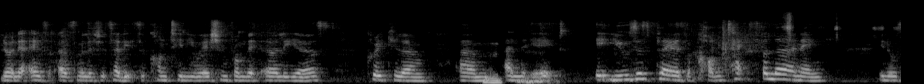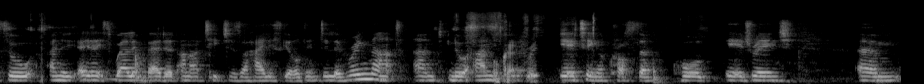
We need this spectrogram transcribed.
You know, and as, as Melissa said, it's a continuation from the early years curriculum um, mm. and it, it uses play as a context for learning. You know, so and, it, it's well embedded, and our teachers are highly skilled in delivering that, and you know, and okay. differentiating across the whole age range um,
